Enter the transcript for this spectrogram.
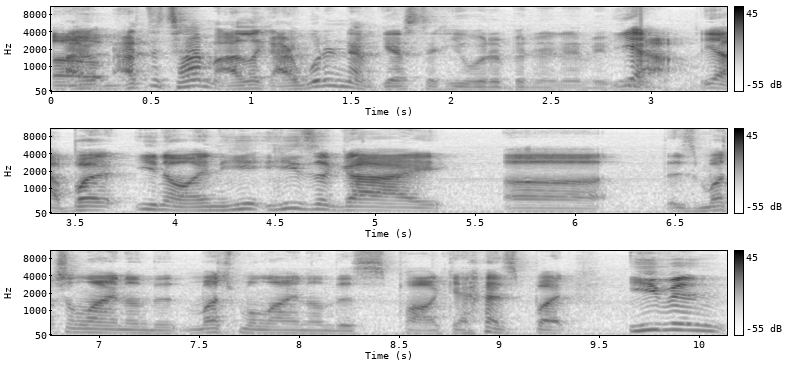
Um, I, at the time, I like I wouldn't have guessed that he would have been an MVP. yeah, yeah, but you know, and he he's a guy uh, is much aligned on the much maligned on this podcast, but even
